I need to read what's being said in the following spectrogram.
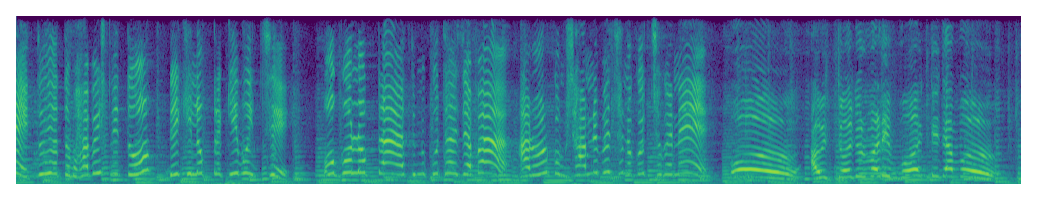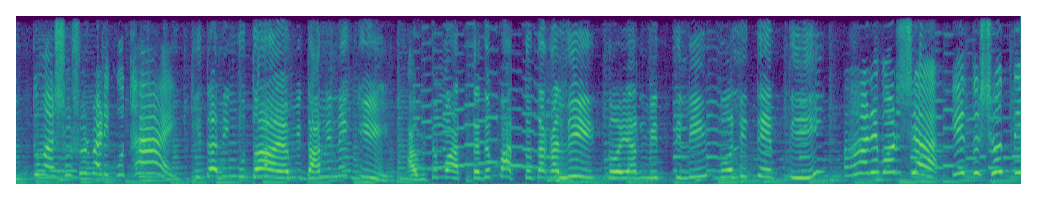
এই, তুইও তো ভাবিস নি তো? দেখি লোকটা কি বলছে ওগো লোকটা তুমি কোথায় যাবা? আর ওরকম সামনে পেছনে করছ কেনে? ও আমি চজুর বাড়ি বইতে যাব। তোমার শ্বশুর বাড়ি কোথায়? কি জানি কোথায় আমি জানি নাকি আমি তো মাত্রাতে পাত্র তাকালি দই আর মিত্তিলি বলি তেতি। আরে বর্ষা এ তো সত্যি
